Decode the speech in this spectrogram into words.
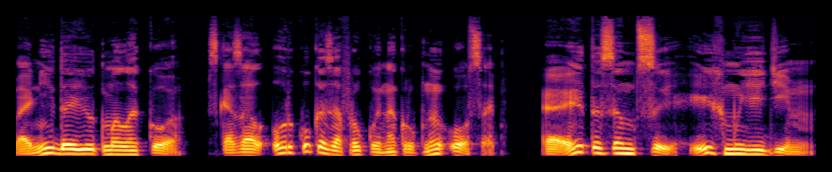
они дают молоко», — сказал орк, указав рукой на крупную особь. «А это самцы, их мы едим».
